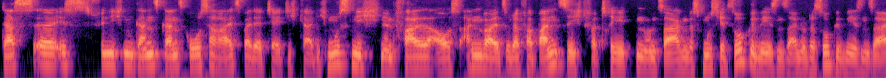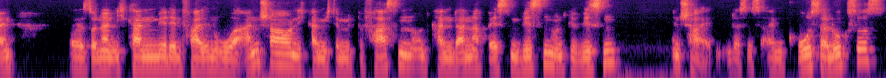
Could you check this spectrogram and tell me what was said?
das äh, ist, finde ich, ein ganz, ganz großer Reiz bei der Tätigkeit. Ich muss nicht einen Fall aus Anwalts- oder Verbandssicht vertreten und sagen, das muss jetzt so gewesen sein oder so gewesen sein, äh, sondern ich kann mir den Fall in Ruhe anschauen, ich kann mich damit befassen und kann dann nach bestem Wissen und Gewissen entscheiden. Und das ist ein großer Luxus.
